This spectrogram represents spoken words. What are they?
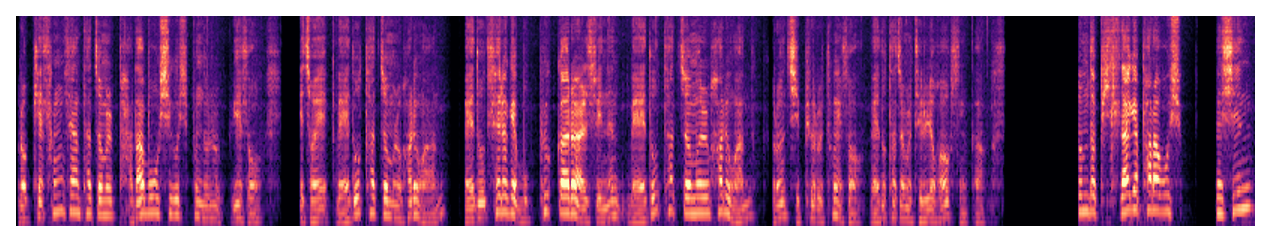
그렇게 상세한 타점을 받아보시고 싶은 분들을 위해서 저의 매도 타점을 활용한 매도 세력의 목표가를 알 수 있는 매도 타점을 활용한 그런 지표를 통해서 매도 타점을 드리려고 하고 있으니까 좀 더 비싸게 팔하고 싶으신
